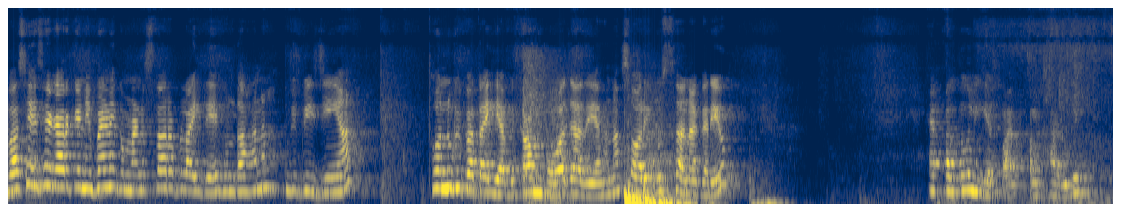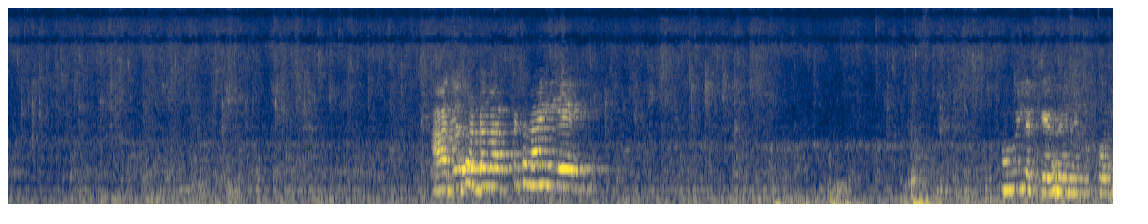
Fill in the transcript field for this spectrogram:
ਬਸ ਇਸੇ ਕਰਕੇ ਨਹੀਂ ਭੈਣੇ ਕਮੈਂਟਸ ਦਾ ਰਿਪਲਾਈ ਦੇ ਹੁੰਦਾ ਹਨਾ ਵੀ ਬੀਜੀ ਆ ਤੁਹਾਨੂੰ ਵੀ ਪਤਾ ਹੀ ਆ ਵੀ ਕੰਮ ਬਹੁਤ ਜ਼ਿਆਦਾ ਆ ਹਨਾ ਸੌਰੀ ਗੁੱਸਾ ਨਾ ਕਰਿਓ। ਐਪਲ ਧੋ ਲਈਏ ਆਪਾਂ, ਐਪਲ ਖਾ ਲਈਏ। ਆ ਜਾਓ ਤੁਹਾਡਾ ਵਰਤ ਖਲਾਈਏ। ਉਹ ਵੀ ਲੱਗੇ ਹੋਏ ਨੇ ਉੱਪਰ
